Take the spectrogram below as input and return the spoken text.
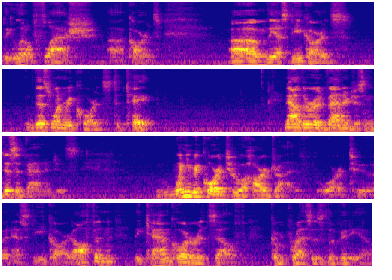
the little flash uh, cards, um, the SD cards. This one records to tape. Now there are advantages and disadvantages. When you record to a hard drive or to an SD card, often the camcorder itself compresses the video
